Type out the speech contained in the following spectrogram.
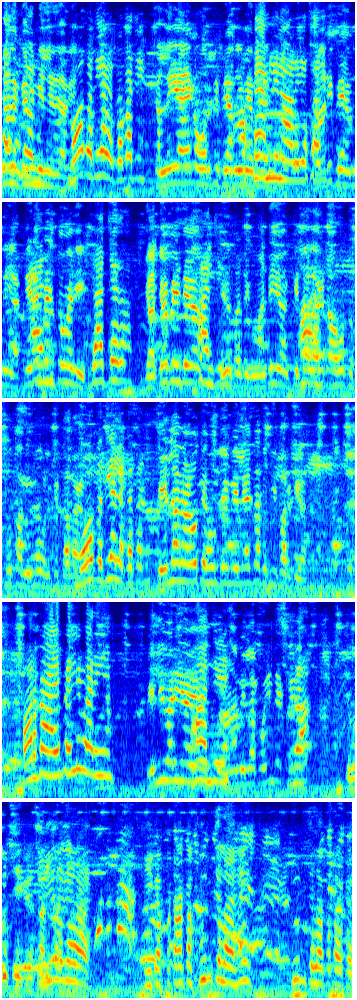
ਕਿੱਦਾਂ ਲੱਗਾ ਜੀ ਮੇਲੇ ਦੇ ਆ ਕੇ ਬਹੁਤ ਵਧੀਆ ਲੱਗਾ ਭਾਜੀ ਇਕੱਲੇ ਆਏ ਕਿ ਹੋਰ ਵੀ ਫੈਮਿਲੀ ਮੈਂਬਰ ਫੈਮਿਲੀ ਨਾਲ ਹੀ ਆ ਸਾਰੀ ਸਾਰੀ ਫੈਮਿਲੀ ਆ ਕਿਹੜੇ ਪਿੰਡ ਤੋਂ ਆ ਜੀ ਰਾਜੇ ਦਾ ਜਾਜਾ ਪਿੰਡ ਆ ਹਾਂਜੀ। ਇਹ ਸਾਡੇ ਗਵਾਂਢੀ ਆ ਕਿੱਦਾਂ ਲੱਗਦਾ ਉਹ ਦੱਸੋ ਤੁਹਾਨੂੰ ਮਾਹੌਲ ਕਿੱਦਾਂ ਲੱਗਦਾ ਬਹੁਤ ਵਧੀਆ ਲੱਗਾ ਭਾਜੀ ਪਹਿਲਾਂ ਨਾਲੋਂ ਤੇ ਹੁੰਦੇ ਮੇਲਿਆਂ ਦਾ ਤੁਸੀਂ ਫਰਕ ਆ ਫਰਕ ਆਏ ਪਹਿਲੀ ਵਾਰੀ ਆ ਪਹਿਲੀ ਵਾਰੀ ਆਏ ਹਾਂਜੀ। ਪੁਰਾਣਾ ਮੇਲਾ ਕੋਈ ਨਹੀਂ ਦੇਖਿਆ ਚਲੋ ਠੀਕ ਹੈ ਧੰਨਵਾਦ लगा ठीक है पटाखा खूब चला है खूब चला पटाखा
